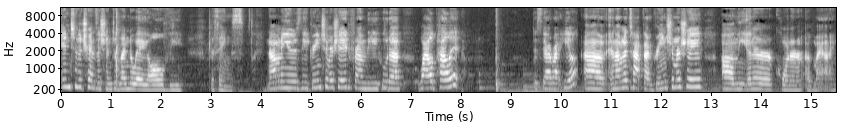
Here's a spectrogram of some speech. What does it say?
into the transition to blend away all of the, the things. Now I'm going to use the green shimmer shade from the Huda Wild palette. This guy right here. Uh, and I'm going to tap that green shimmer shade on the inner corner of my eye.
